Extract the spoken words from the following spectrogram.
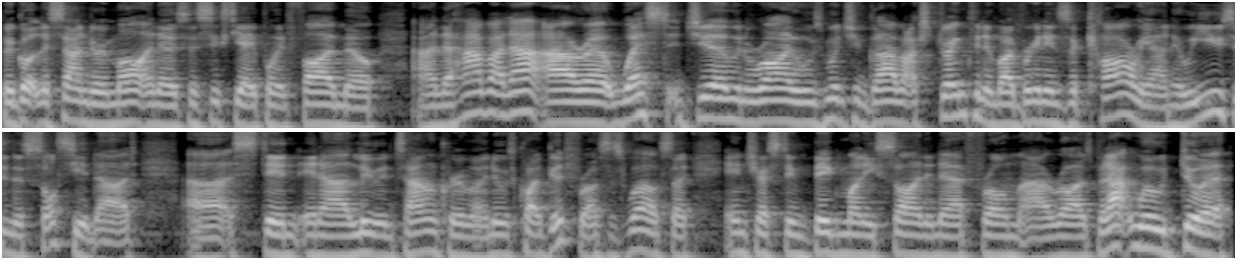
but got Lisandro Martinez for 68.5 mil. And uh, how about that? Our uh, West German rivals, Mönchengladbach, strengthening by bringing in Zakharyan, who we used in the Sociedad uh, stint in our Luton Town crew, and it was quite good for us as well. So interesting, big money signing there from our rise. But that will do it.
